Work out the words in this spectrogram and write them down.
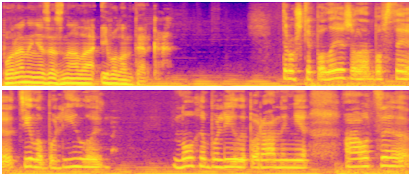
Поранення зазнала і волонтерка. Трошки полежала, бо все тіло боліло, ноги боліли, поранені, а оце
